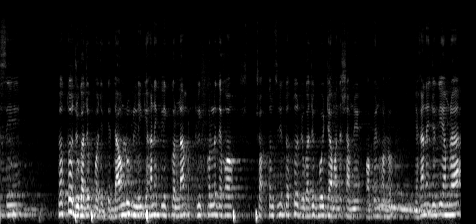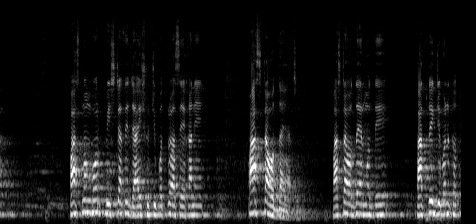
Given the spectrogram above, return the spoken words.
আছে। তথ্য যোগাযোগ প্রযুক্তি ডাউনলোড লিঙ্ক এখানে ক্লিক করলাম। ক্লিক করলে দেখো সপ্তম শ্রেণির তথ্য যোগাযোগ বইটা আমাদের সামনে ওপেন হলো। এখানে যদি আমরা পাঁচ নম্বর পৃষ্ঠাতে যাই, সূচিপত্র আছে এখানে পাঁচটা অধ্যায় আছে। পাঁচটা অধ্যায়ের মধ্যে প্রাত্যহিক জীবনে তথ্য,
